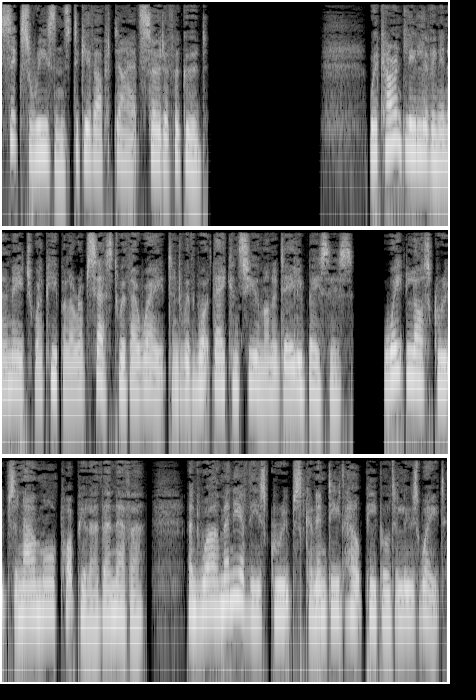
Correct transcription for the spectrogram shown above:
6 Reasons to Give Up Diet Soda for Good. We're currently living in an age where people are obsessed with their weight and with what they consume on a daily basis. Weight loss groups are now more popular than ever, and while many of these groups can indeed help people to lose weight,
